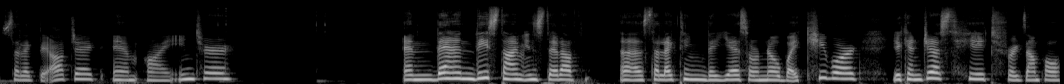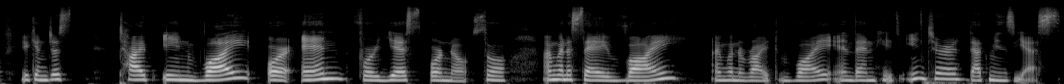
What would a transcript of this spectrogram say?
select the object, mi enter. And then this time, instead of uh, selecting the yes or no by keyboard, you can just hit, for example, you can just type in Y or N for yes or no. So I'm going to say Y. I'm going to write Y and then hit enter. That means yes.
